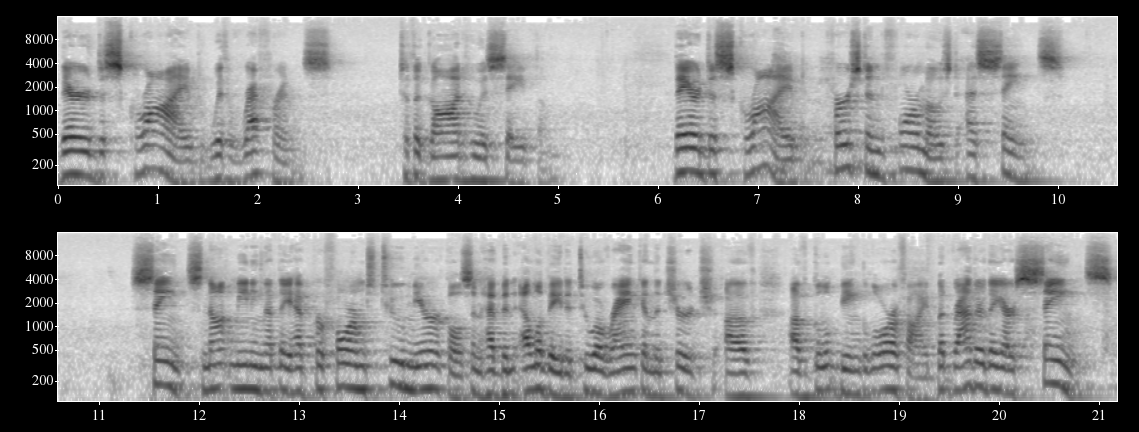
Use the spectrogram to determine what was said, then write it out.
they're described with reference to the God who has saved them. They are described first and foremost as saints saints, not meaning that they have performed two miracles and have been elevated to a rank in the church of, of gl- being glorified, but rather they are saints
